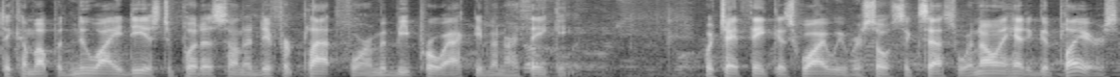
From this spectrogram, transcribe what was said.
to come up with new ideas to put us on a different platform and be proactive in our thinking. Which I think is why we were so successful. We not only had good players,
